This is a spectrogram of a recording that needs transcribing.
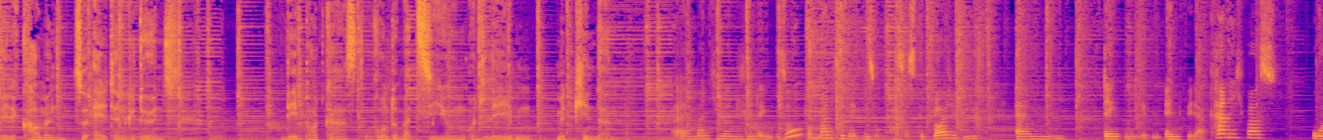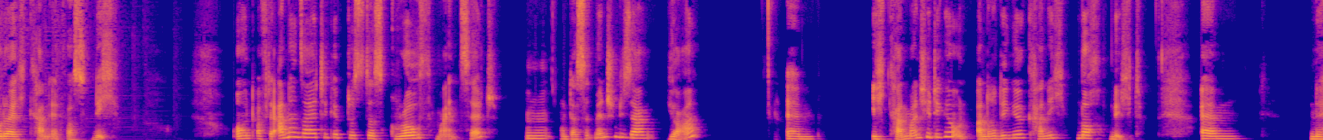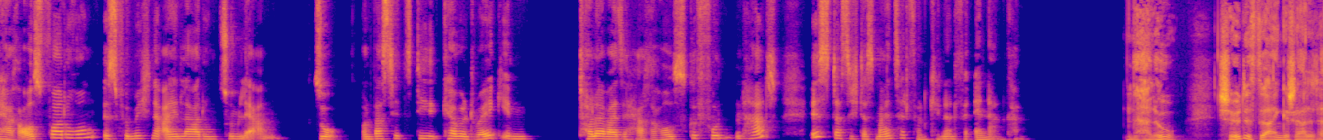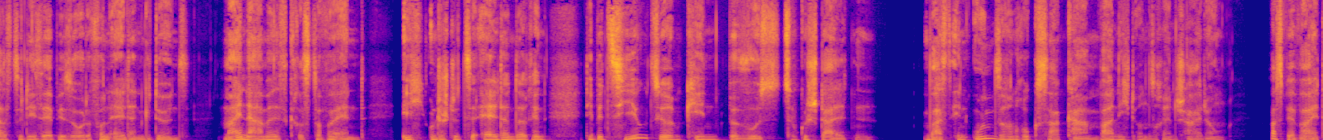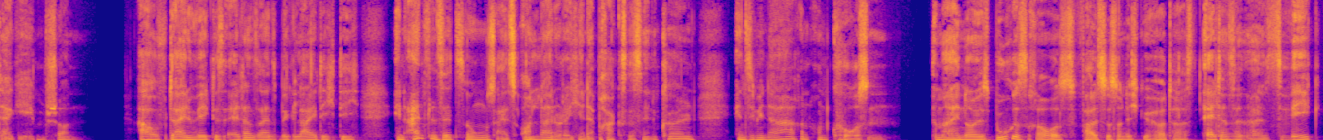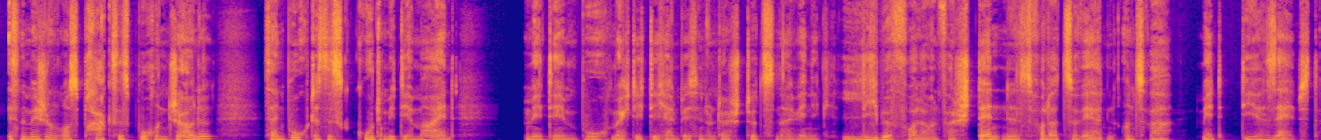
Willkommen zu Elterngedöns, dem Podcast rund um Erziehung und Leben mit Kindern. Äh, manche Menschen denken so und manche denken so. Also es gibt Leute, die ähm, denken eben, entweder kann ich was oder ich kann etwas nicht. Und auf der anderen Seite gibt es das Growth Mindset. Mm, und das sind Menschen, die sagen, ja, ähm, ich kann manche Dinge und andere Dinge kann ich noch nicht. Ähm, eine Herausforderung ist für mich eine Einladung zum Lernen. So, und was jetzt die Carol Drake eben tollerweise herausgefunden hat, ist, dass sich das Mindset von Kindern verändern kann. Hallo, schön, dass du eingeschaltet hast zu dieser Episode von Elterngedöns. Mein Name ist Christopher End. Ich unterstütze Eltern darin, die Beziehung zu ihrem Kind bewusst zu gestalten. Was in unseren Rucksack kam, war nicht unsere Entscheidung. Was wir weitergeben schon. Auf deinem Weg des Elternseins begleite ich dich in Einzelsitzungen, sei es online oder hier in der Praxis in Köln, in Seminaren und Kursen. Mein neues Buch ist raus, falls du es noch nicht gehört hast. Elternsein als Weg ist eine Mischung aus Praxisbuch und Journal. Es ist ein Buch, das es gut mit dir meint. Mit dem Buch möchte ich dich ein bisschen unterstützen, ein wenig liebevoller und verständnisvoller zu werden, und zwar mit dir selbst.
